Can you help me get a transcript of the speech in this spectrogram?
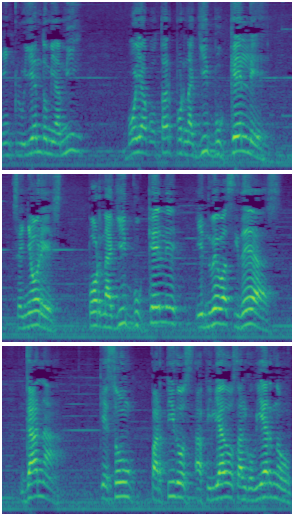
incluyéndome a mí, voy a votar por Nayib Bukele, señores, por Nayib Bukele y Nuevas Ideas. Gana, que son partidos afiliados al gobierno.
